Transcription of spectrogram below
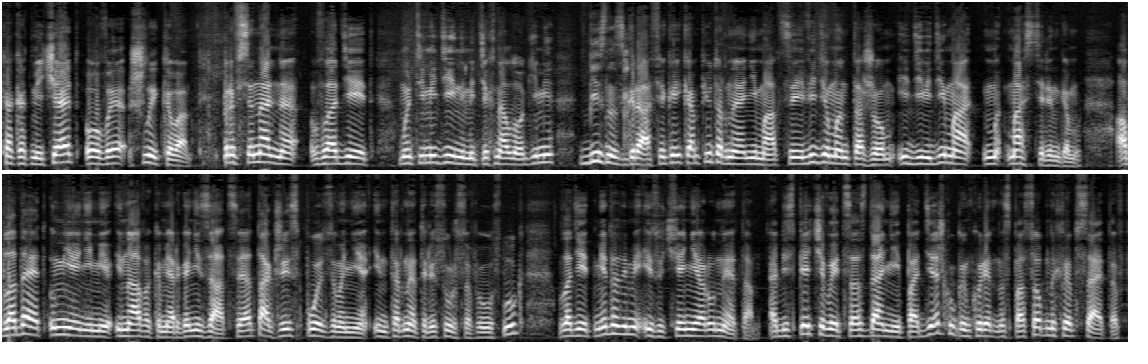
как отмечает О.В. Шлыкова. Владеет мультимедийными технологиями, бизнес-графикой, компьютерной анимацией, видеомонтажом и DVD-мастерингом. Обладает умениями и навыками организации, а также использования интернет-ресурсов и услуг, владеет методами изучения Рунета. Обеспечивает создание и поддержку конкурентоспособных веб-сайтов.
